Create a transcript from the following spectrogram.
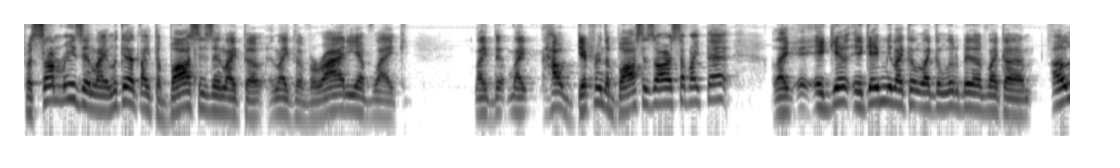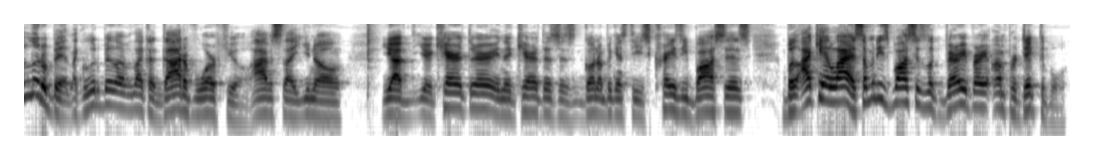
for some reason, like looking at like the bosses and like the and like the variety of like like the like how different the bosses are and stuff like that. Like it, it gave it gave me like a like a little bit of like a a little bit like a little bit of like a God of War feel. Obviously, like, you know, you have your character and the characters is going up against these crazy bosses. But I can't lie, some of these bosses look very very unpredictable.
